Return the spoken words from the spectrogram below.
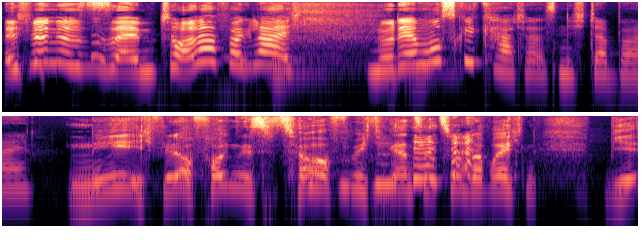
Ich finde, das ist ein toller Vergleich. Nur der Muskelkater ist nicht dabei. nee, ich will auch folgendes, jetzt hör auf, mich die ganze Zeit zu unterbrechen. Wir,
